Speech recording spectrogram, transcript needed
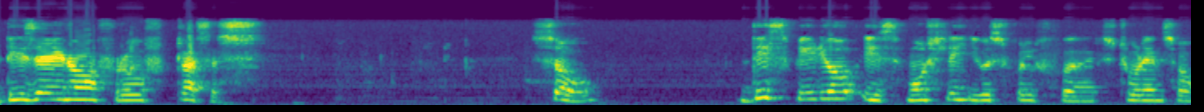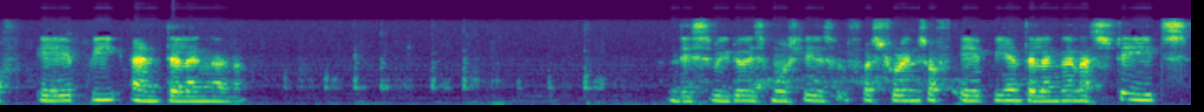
design of roof trusses. So this video is mostly useful for students of AP and Telangana. This video is mostly useful for students of AP and Telangana states.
